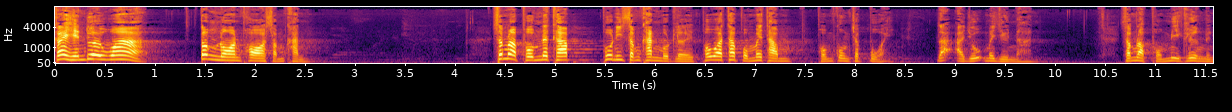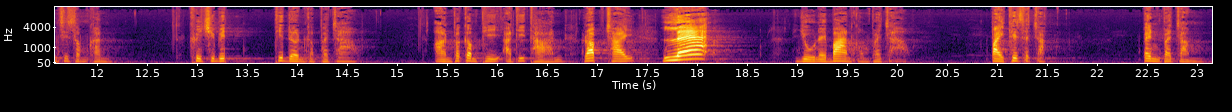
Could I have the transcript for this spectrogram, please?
ใครเห็นด้วยว่าต้องนอนพอสำคัญสำหรับผมนะครับ พวกนี้สำคัญหมดเลย เพราะว่าถ้าผมไม่ทำผมคงจะป่วย และอายุไม่ยืนนานสำหรับผมมีอีกเรื่องหนึ่งที่สำคัญ คือชีวิตที่เดินกับพระเจ้า อ่านพระคัมภีร์อธิษฐาน รับใช้และอยู่ในบ้านของพระเจ้า ไปคริสตจักรเป็นประจำ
